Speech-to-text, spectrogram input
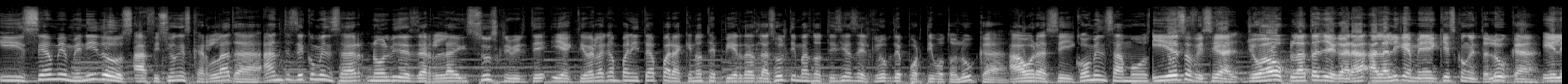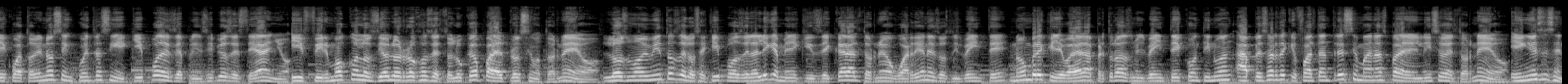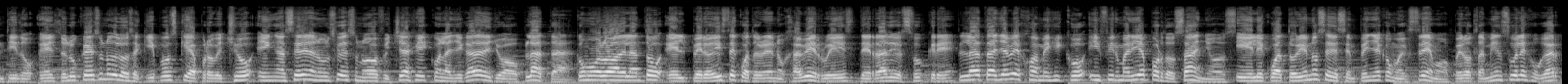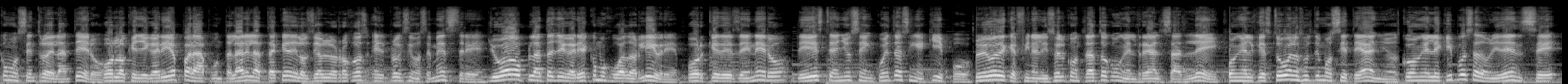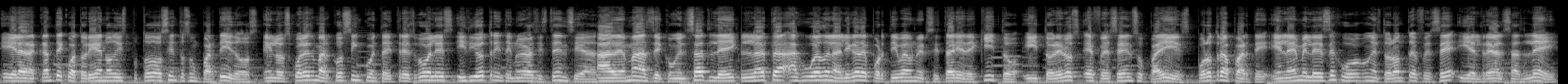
Y sean bienvenidos a Afición Escarlata. Antes de comenzar, no olvides dar like, suscribirte y activar la campanita para que no te pierdas las últimas noticias del Club Deportivo Toluca. Ahora sí, comenzamos. Y es oficial, Joao Plata llegará a la Liga MX con el Toluca. El ecuatoriano se encuentra sin equipo desde principios de este año y firmó con los Diablos Rojos de Toluca para el próximo torneo. Los movimientos de los equipos de la Liga MX de cara al torneo Guardianes 2020, nombre que llevará a la Apertura 2020, continúan a pesar de que faltan tres semanas para el inicio del torneo. En ese sentido, el Toluca es uno de los equipos que aprovechó en hacer el anuncio de su nuevo fichaje con la llegada de Joao Plata. Como lo adelantó el periodista ecuatoriano Javier Ruiz de Radio Sucre, Plata ya viajó a México y firmaría por dos años. Y el ecuatoriano se desempeña como extremo, pero también suele jugar como centro delantero, por lo que llegaría para apuntalar el ataque de los Diablos Rojos el próximo semestre. Joao Plata llegaría como jugador libre, porque desde enero de este año se encuentra sin equipo, luego de que finalizó el contrato con el Real Salt Lake, con el que estuvo en los últimos 7 años. Con el equipo estadounidense, el atacante ecuatoriano disputó 201 partidos, en los cuales marcó 53 goles y dio 39 asistencias. Además de con el Salt Lake, Plata ha jugado en la Liga Deportiva Universitaria de Quito y Toreros FC en su país. Por otra parte, en la MLS jugó con el Toronto FC y el Real Salt Lake.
